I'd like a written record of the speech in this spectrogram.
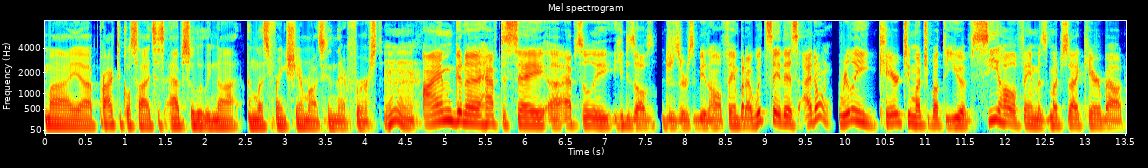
my uh, practical side says absolutely not, unless Frank Shamrock's in there first. Mm, I'm gonna have to say, uh, absolutely, he deserves deserves to be in the Hall of Fame. But I would say this: I don't really care too much about the UFC Hall of Fame as much as I care about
